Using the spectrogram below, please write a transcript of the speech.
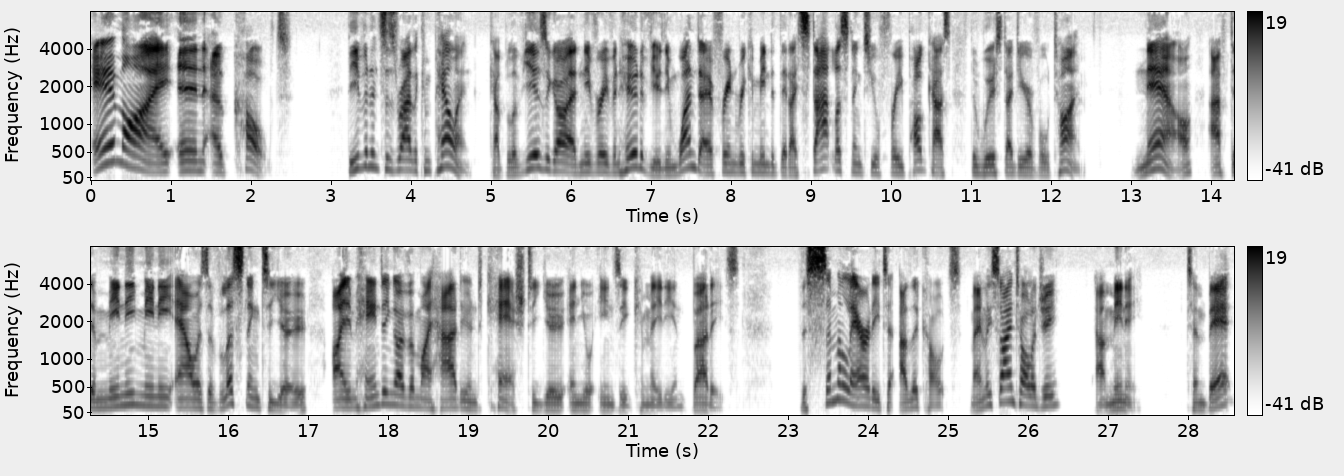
Am I in a cult? The evidence is rather compelling. A couple of years ago, I'd never even heard of you. Then one day, a friend recommended that I start listening to your free podcast, The Worst Idea of All Time. Now, after many, many hours of listening to you, I am handing over my hard earned cash to you and your NZ comedian buddies. The similarity to other cults, mainly Scientology, are many. Tim Batt,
